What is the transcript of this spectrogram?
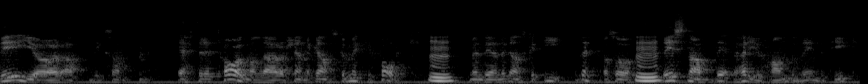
det gör att liksom efter ett tag man lär känna ganska mycket folk. Mm. Men det är ändå ganska ytligt. Alltså, Mm. Det är snabbt. Det här är ju handel, det är en butik.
